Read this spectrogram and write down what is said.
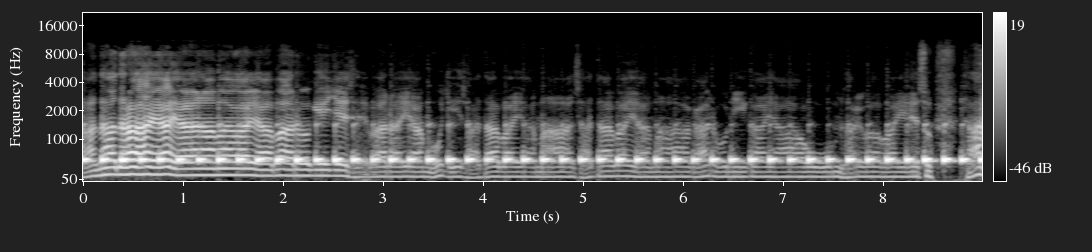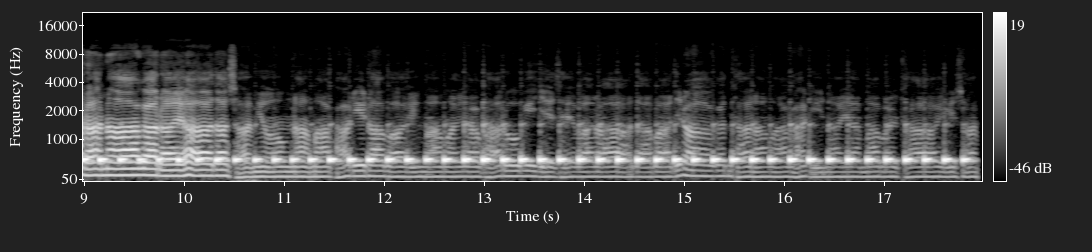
다나드라야야 나마가야 바로기제 세바라야. 모지 사다바야 마 사다바야 마 가로니가야. 옴살바바 예수. 달아나가라야 다사명 나마 가리라바이 마마야. 바로기제 세바라 다바디라 간타나마 가리나야. 마발타 이삼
